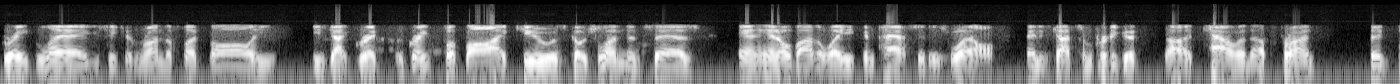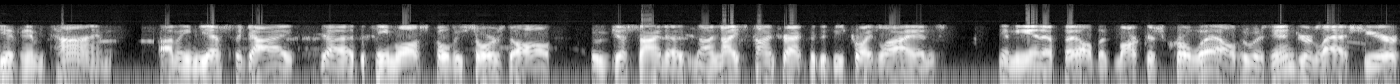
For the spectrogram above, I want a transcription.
great legs. He can run the football. He he's got great great football IQ, as Coach London says. And, and oh, by the way, he can pass it as well. And he's got some pretty good uh, talent up front to give him time. I mean, yes, the guy, uh, the team lost Colby Sorsdahl, who just signed a, a nice contract with the Detroit Lions in the NFL. But Marcus Crowell, who was injured last year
